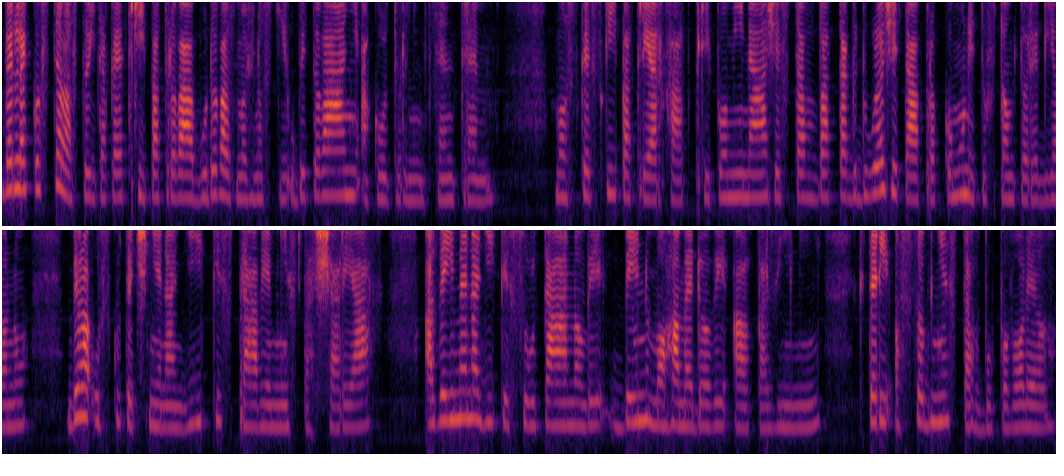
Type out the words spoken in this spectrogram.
Vedle kostela stojí také třípatrová budova s možností ubytování a kulturním centrem. Moskevský patriarchát připomíná, že stavba tak důležitá pro komunitu v tomto regionu byla uskutečněna díky zprávě města Šariách a zejména díky sultánovi bin Mohamedovi al-Kazímí, který osobně stavbu povolil.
